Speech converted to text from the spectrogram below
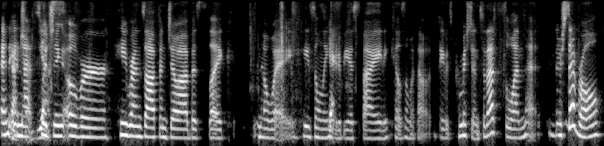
And in that switching Yes. over, he runs off, and Joab is like, "No way! He's only Yeah. here to be a spy," and he kills him without David's permission. So that's the one that there's several.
